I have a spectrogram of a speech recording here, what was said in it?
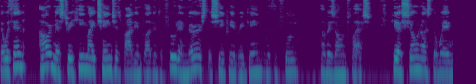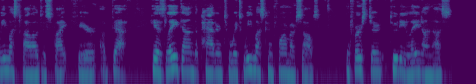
that within our mystery he might change his body and blood into food and nourish the sheep he had redeemed with the food of his own flesh. He has shown us the way we must follow despite fear of death. He has laid down the pattern to which we must conform ourselves. The first duty laid on us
